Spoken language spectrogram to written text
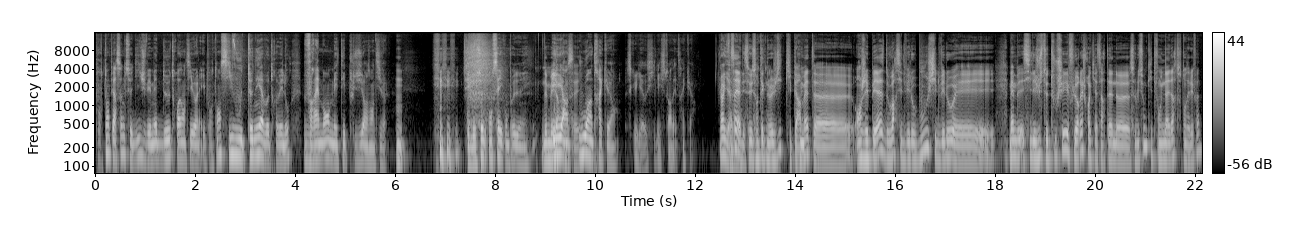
pourtant personne se dit je vais mettre deux, trois antivols. Et pourtant, si vous tenez à votre vélo, vraiment mettez plusieurs antivols. Hmm. C'est le seul conseil qu'on peut donner. Et un- conseils. ou un tracker, parce qu'il y a aussi l'histoire des trackers. Ouais, il y a ça, il y a des solutions technologiques qui permettent euh, en GPS de voir si le vélo bouge, si le vélo est. Même s'il est juste touché, effleuré, je crois qu'il y a certaines euh, solutions qui te font une alerte sur ton téléphone.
